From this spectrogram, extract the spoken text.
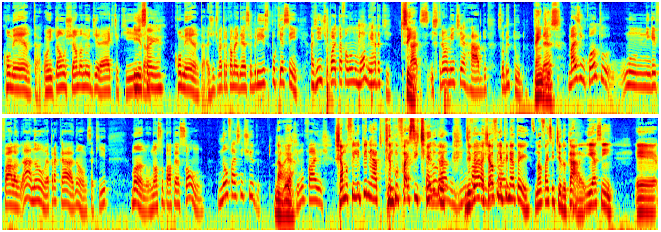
comenta. Ou então chama no direct aqui. Isso chama- aí. comenta. A gente vai trocar uma ideia sobre isso, porque assim, a gente pode estar falando mó merda aqui. Sim. Tá? Extremamente errado sobre tudo. Tem né? disso. Mas enquanto não- ninguém fala, ah, não, é pra cá, não, isso aqui. Mano, o nosso papo é só um. Não faz sentido. Não, Luke, é. não faz. Chama o Felipe Neto, porque não faz sentido. Tá meu. Não de verdade, faz, chama não o Felipe faz. Neto aí. Não faz sentido, cara. E assim, é,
